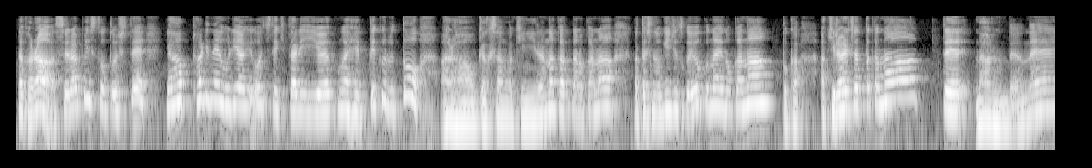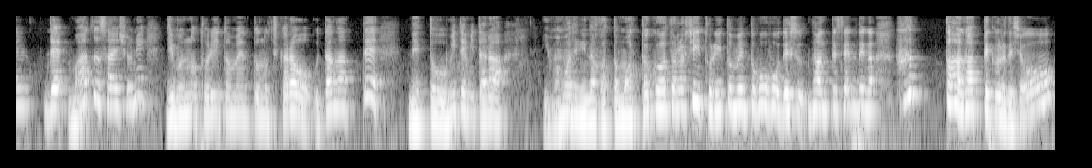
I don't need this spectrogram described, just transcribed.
だからセラピストとしてやっぱりね売り上げ落ちてきたり予約が減ってくるとあらお客さんが気に入らなかったのかな。私の技術が良くないのかな。とか飽きられちゃったかなってなるんだよね。で、まず最初に自分のトリートメントの力を疑ってネットを見てみたら今までになかった全く新しいトリートメント方法です。なんて宣伝がふっと上がってくるでしょ？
